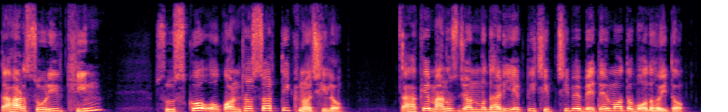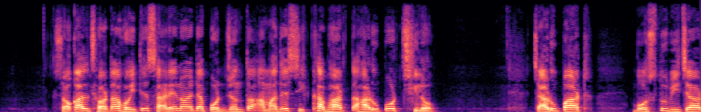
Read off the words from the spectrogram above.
তাহার শরীর ক্ষীণ, শুষ্ক ও কণ্ঠস্বর তীক্ষ্ণ ছিল। তাহাকে মানুষ জন্মধারী একটি ছিপছিপে বেতের মতো বোধ হইত। সকাল ছটা হইতে সাড়ে নয়টা পর্যন্ত আমাদের শিক্ষাভার তাহার উপর ছিল। চারুপাঠ বস্তু বিচার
